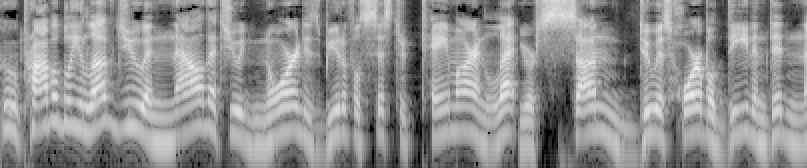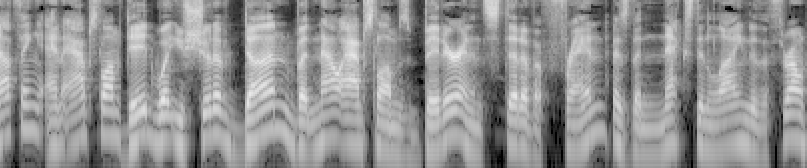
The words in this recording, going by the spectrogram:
who probably loved you, and now that you ignored his beautiful sister Tamar and let your son do his horrible deed and did nothing, and Absalom did what you should have done, but now Absalom's bitter, and instead of a friend as the next in line to the throne,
